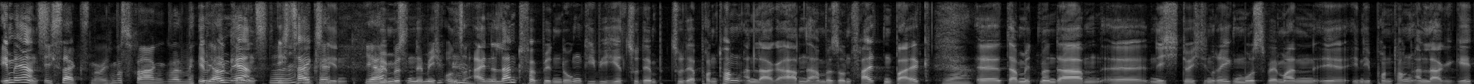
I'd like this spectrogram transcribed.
Im Ernst. Ich sag's nur. Ich muss fragen. Weil Im, ja, okay. Im Ernst. Ich mhm, zeig's okay. Ihnen. Ja? Wir müssen nämlich uns eine Landverbindung, die wir hier zu, dem, zu der Pontonanlage haben, da haben wir so einen Faltenbalk, ja. äh, damit man da äh, nicht durch den Regen muss, wenn man äh, in die Pontonanlage geht.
